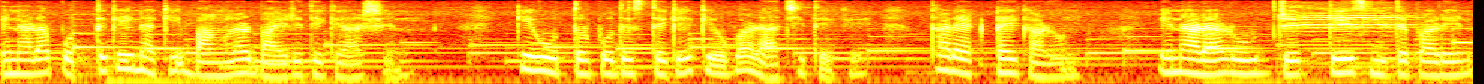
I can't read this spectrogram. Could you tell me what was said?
এনারা প্রত্যেকেই নাকি বাংলার বাইরে থেকে আসেন। কেউ উত্তরপ্রদেশ থেকে, কেউ বা রাঁচি থেকে। তার একটাই কারণ, এনারা রৌদ্রের তেজ নিতে পারেন,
